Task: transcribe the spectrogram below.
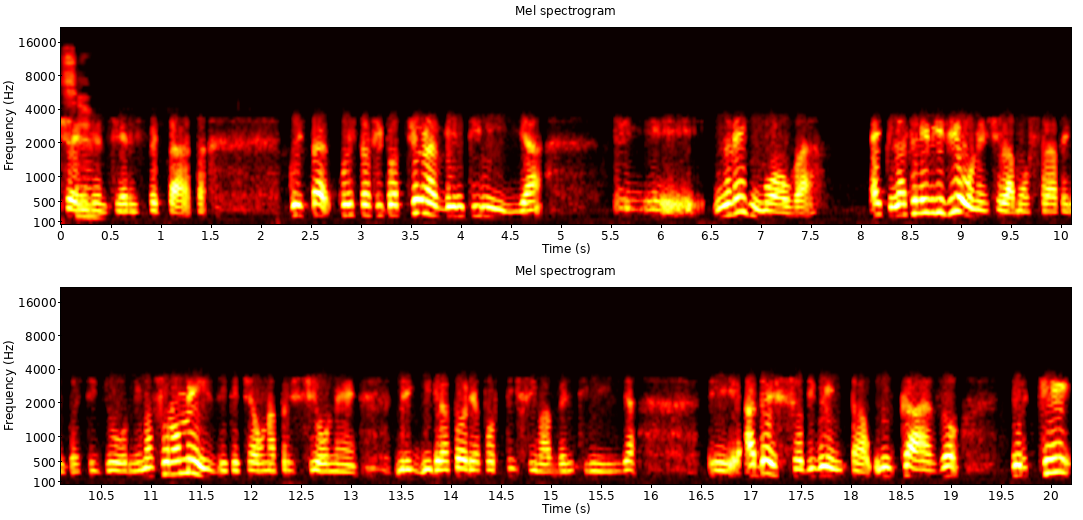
Schengen sì. sia rispettata. Questa, questa, situazione a Ventimiglia eh, non è nuova Ecco, la televisione ce l'ha mostrata in questi giorni, ma sono mesi che c'è una pressione migratoria fortissima a Ventimiglia. Eh, adesso diventa un caso perché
